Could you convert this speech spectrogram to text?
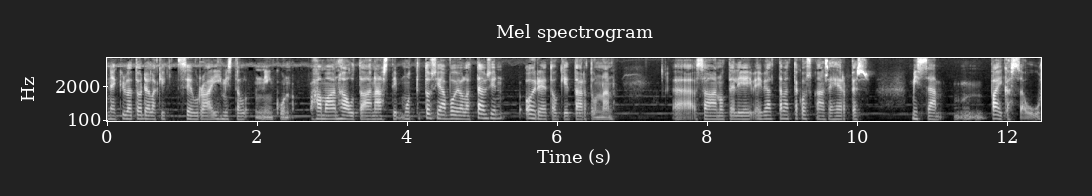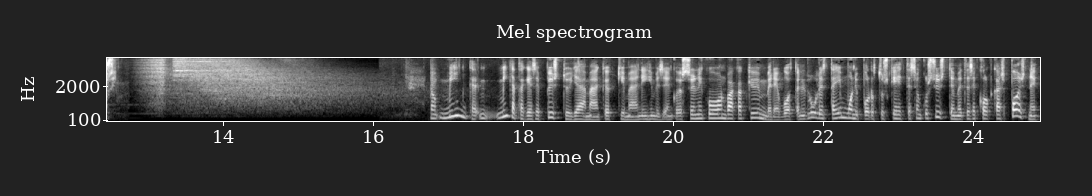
ne kyllä todellakin seuraa ihmistä niin kuin hamaan hautaan asti, mutta tosiaan voi olla täysin oireetonkin tartunnan saanut, eli ei, ei välttämättä koskaan se herpes missään mm, paikassa uusi. No minkä, minkä takia se pystyy jäämään kökkimään ihmiseen, kun jos se niin on vaikka kymmenen vuotta, niin luulisin, että immunipuolustus kehittäisi jonkun systeemi, että se kolkkaisi pois ne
